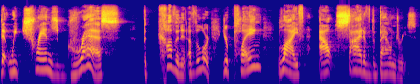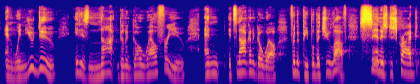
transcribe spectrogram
that we transgress the covenant of the Lord. You're playing life outside of the boundaries. And when you do, it is not going to go well for you and it's not going to go well for the people that you love. Sin is described,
